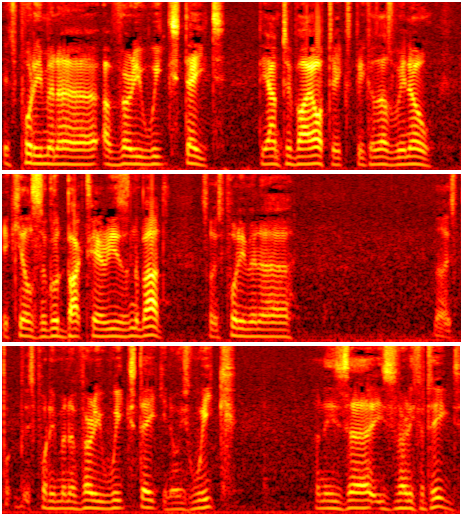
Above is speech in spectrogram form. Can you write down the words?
It's put him in a, a very weak state. The antibiotics, because as we know, it kills the good bacteria and the bad. So it's put him in a no, it's put, it's put him in a very weak state. You know, he's weak, and he's uh, he's very fatigued.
